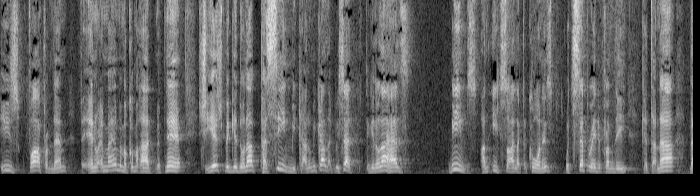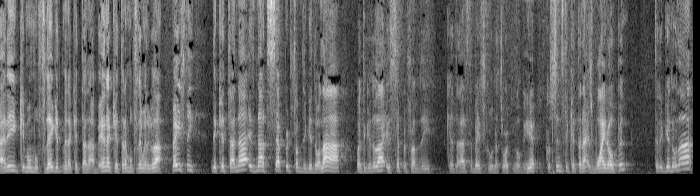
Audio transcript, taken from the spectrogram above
He's far from them, ואין הוא עמהם במקום אחד, מפני שיש בגדולה פסים מכאן ומכאן. Like we said, the גדולה has beams on each side, like the corners, which separated from the קטנה, והרי כמו מופלגת מן הקטנה, ואין הקטנה מופלגת מן הגדולה. Basically, the קטנה is not separate from the גדולה, but the Gedolah is separate from the Ketana. That's the basic rule that's working over here. Because since the Ketana is wide open to the Gedolah,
